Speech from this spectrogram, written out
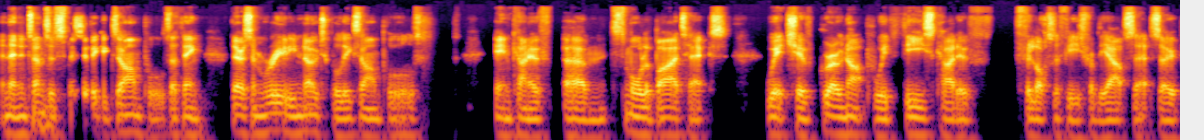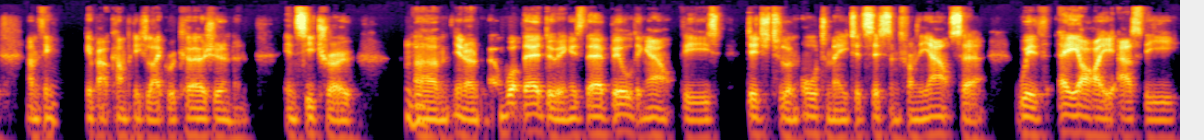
And then in terms of specific examples, I think there are some really notable examples in kind of um, smaller biotechs which have grown up with these kind of philosophies from the outset. So I'm thinking about companies like Recursion and Insitro. Mm-hmm. Um, you know, what they're doing is they're building out these digital and automated systems from the outset with AI as the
